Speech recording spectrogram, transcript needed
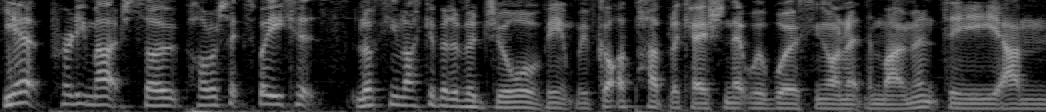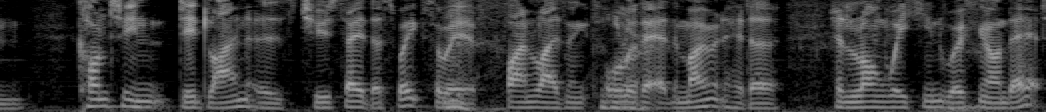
Yeah, pretty much. So, Politics Week, it's looking like a bit of a dual event. We've got a publication that we're working on at the moment. The um, content deadline is Tuesday this week, so we're finalising all of that at the moment. Had a had a long weekend working on that.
